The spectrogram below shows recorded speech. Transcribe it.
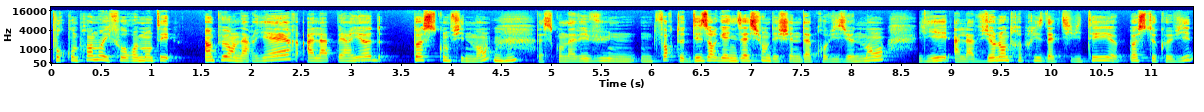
pour comprendre, il faut remonter un peu en arrière à la période post-confinement, Mhm. parce qu'on avait vu une, une forte désorganisation des chaînes d'approvisionnement liée à la violente reprise d'activité euh, post-Covid.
